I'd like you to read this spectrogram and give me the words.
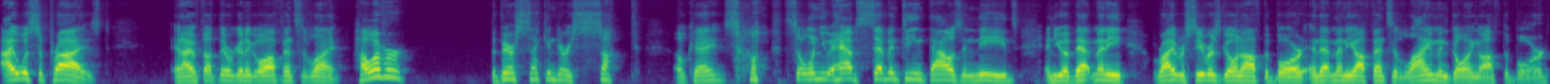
I was surprised, and I thought they were going to go offensive line. However, the Bears secondary sucked. Okay. So so when you have 17,000 needs and you have that many wide receivers going off the board and that many offensive linemen going off the board,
